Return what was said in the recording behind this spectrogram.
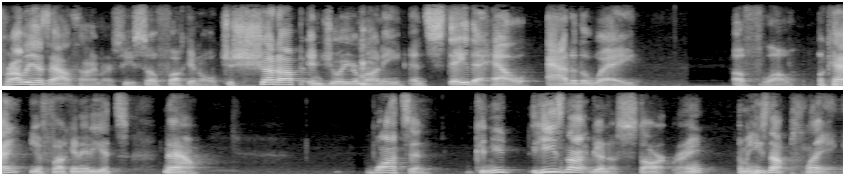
probably has Alzheimer's. He's so fucking old. Just shut up, enjoy your money, and stay the hell out of the way of flow. Okay, you fucking idiots. Now, Watson, can you? He's not gonna start, right? I mean, he's not playing.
